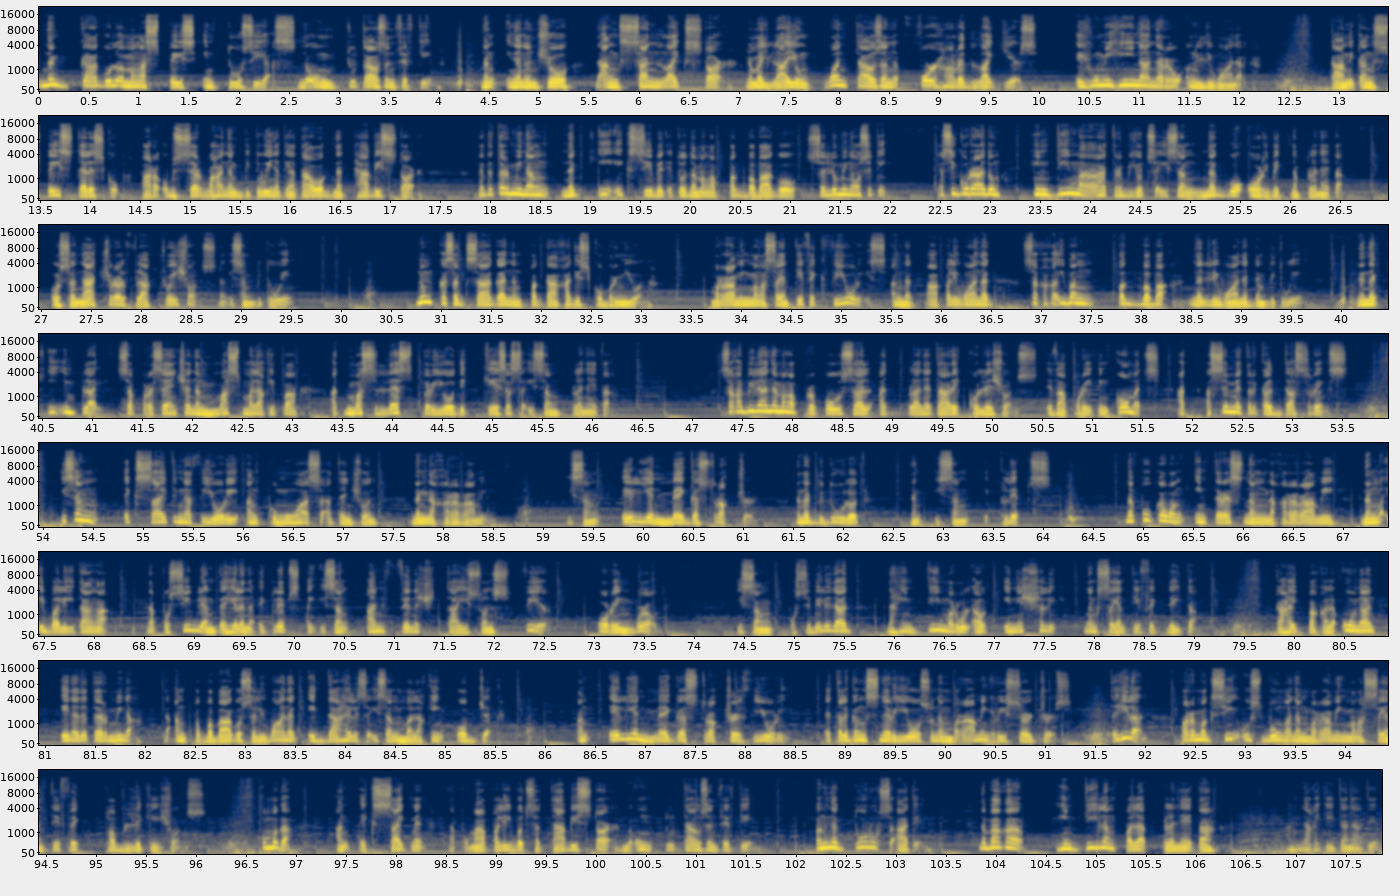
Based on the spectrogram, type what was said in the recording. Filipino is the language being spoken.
Nagkagulo ang mga space enthusiasts noong 2015 nang inanunsyo na ang sun-like star na may layong 1,400 light years ay humihina na raw ang liwanag. Gamit ang Space Telescope para obserbahan ang bituin na tinatawag na Tabby Star na determinang nag-i-exhibit ito ng mga pagbabago sa luminosity na siguradong hindi ma-attribute sa isang nag-o-orbit na planeta o sa natural fluctuations ng isang bituin. Nung kasagsagan ng pagkakadiscover niyon, maraming mga scientific theories ang nagpapaliwanag sa kakaibang pagbaba ng liwanag ng bituin na nag-i-imply sa presensya ng mas malaki pa at mas less periodic kesa sa isang planeta. Sa kabila ng mga proposal at planetary collisions, evaporating comets at asymmetrical dust rings, isang exciting na theory ang kumuha sa atensyon ng nakararami isang alien megastructure na nagdudulot ng isang eclipse. Napukaw ang interes ng nakararami nang maibalita nga na posible ang dahilan ng eclipse ay isang unfinished Dyson sphere o ring world. Isang posibilidad na hindi ma-rule out initially ng scientific data. Kahit pa kalaunan, inadetermina na ang pagbabago sa liwanag ay dahil sa isang malaking object. Ang alien megastructure theory ay talagang sineryoso ng maraming researchers. Dahilan para magsiusbungan ng maraming mga scientific publications. Kumbaga, ang excitement na pumapalibot sa Tabby Star noong 2015 ang nagturo sa atin na baka hindi lang pala planeta ang nakikita natin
